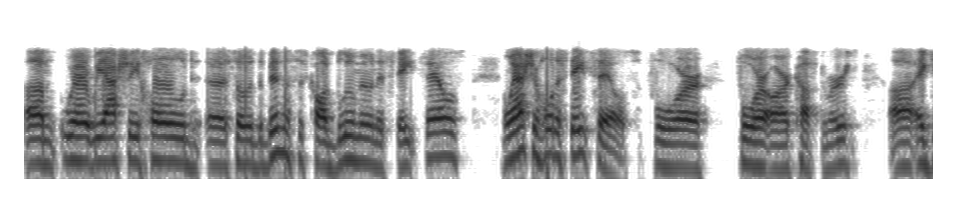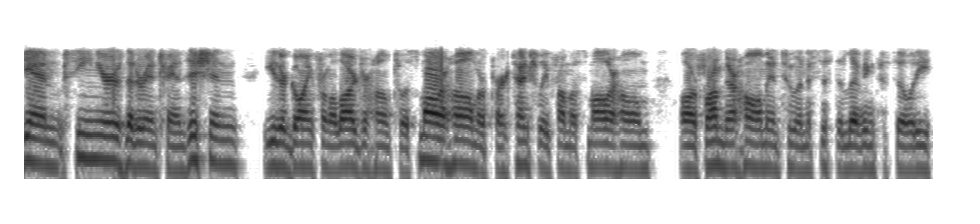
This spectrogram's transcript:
um, where we actually hold. Uh, so the business is called Blue Moon Estate Sales, and we actually hold estate sales for for our customers. Uh, again, seniors that are in transition, either going from a larger home to a smaller home, or potentially from a smaller home or from their home into an assisted living facility.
